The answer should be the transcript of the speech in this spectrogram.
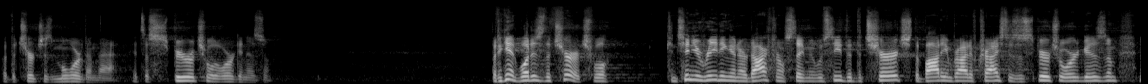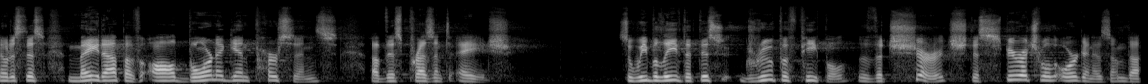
But the church is more than that, it's a spiritual organism. But again, what is the church? Well, continue reading in our doctrinal statement, we see that the church, the body and bride of Christ, is a spiritual organism. Notice this made up of all born again persons of this present age. So we believe that this group of people, the church, this spiritual organism, the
